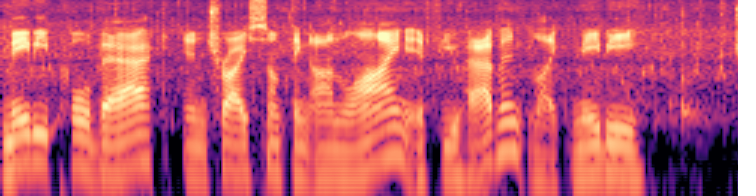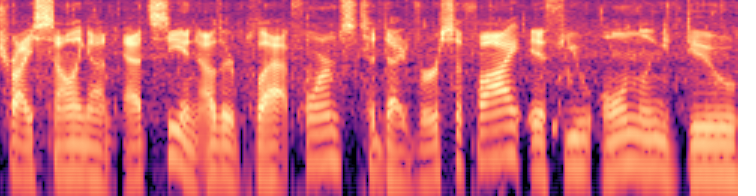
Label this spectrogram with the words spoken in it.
maybe pull back and try something online if you haven't. Like maybe try selling on Etsy and other platforms to diversify if you only do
